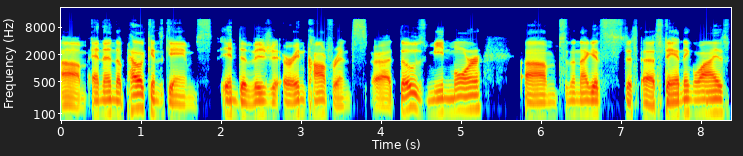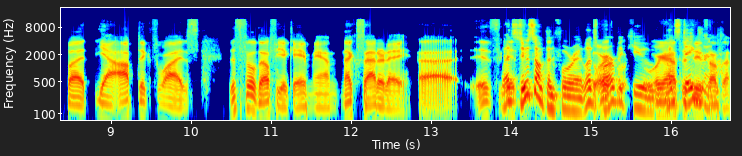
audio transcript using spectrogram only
Um, and then the Pelicans games in division or in conference, uh, those mean more um, to the Nuggets just uh, standing wise. But yeah, optics wise, this Philadelphia game, man, next Saturday, uh, is let's do something for it. Let's we're, barbecue. We're gonna let's have to do drink. something.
